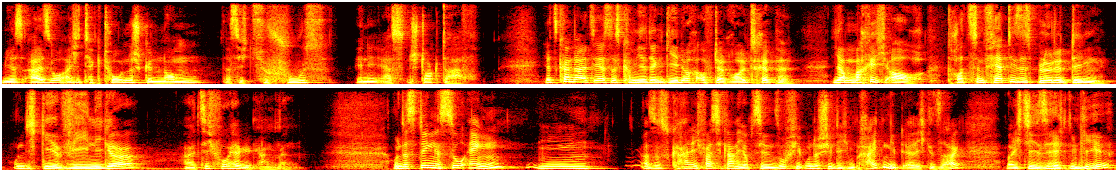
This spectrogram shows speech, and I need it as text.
Mir ist also architektonisch genommen, dass ich zu Fuß in den ersten Stock darf. Jetzt könnte als erstes kommen, ja, dann geh doch auf der Rolltreppe. Ja, mache ich auch. Trotzdem fährt dieses blöde Ding und ich gehe weniger, als ich vorher gegangen bin. Und das Ding ist so eng, hm, also es kann, ich weiß gar nicht, ob es hier in so vielen unterschiedlichen Breiten gibt, ehrlich gesagt, weil ich die selten gehe.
